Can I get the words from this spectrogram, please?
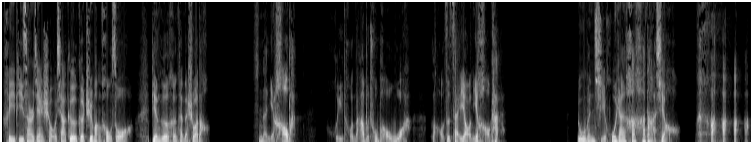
黑皮三见手下个个直往后缩，便恶狠狠的说道：“那你好吧，回头拿不出宝物啊，老子再要你好看！”卢文启忽然哈哈大笑：“哈哈哈哈，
